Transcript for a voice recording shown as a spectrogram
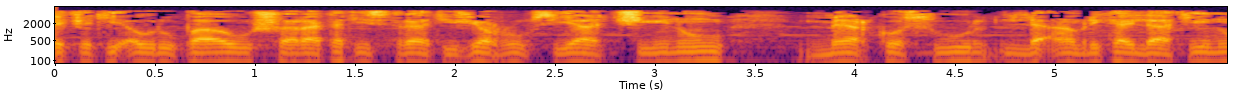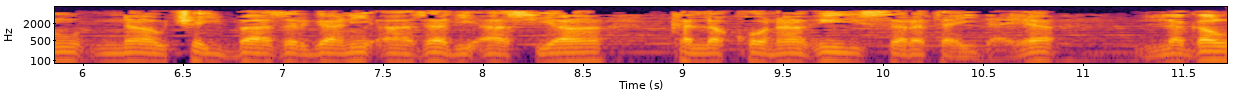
یەکێتی ئەوروپا و شەراکەتی ستراتیژی ڕوسیا چین و مێرکۆسور لە ئامریکای لاتین و ناوچەی بازرگانی ئازادی ئاسیا کە لە قۆناغی سەرەتاییدایە، لەگەڵ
